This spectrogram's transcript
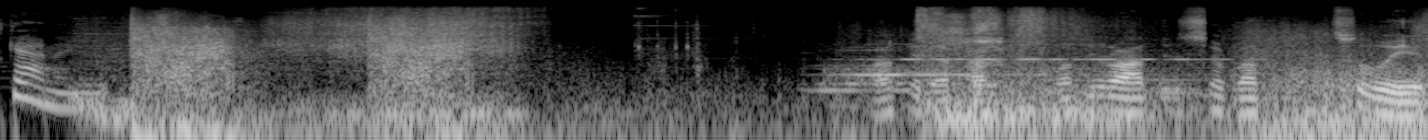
scanning. Okay, that has one round is about to it.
